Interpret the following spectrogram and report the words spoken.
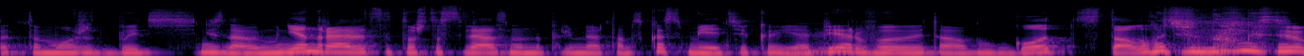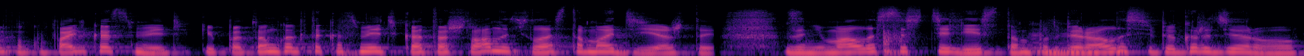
это может быть, не знаю, мне нравится то, что связано, например, там, с косметикой. Я mm-hmm. первый там, год стала очень много себе покупать косметики. Потом как-то косметика отошла, началась там одежды. Занималась со стилистом, подбирала себе гардероб.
